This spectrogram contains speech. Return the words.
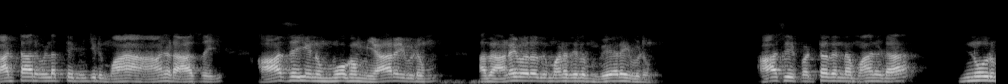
காட்டார் வெள்ளத்தை மிஞ்சிடும் மா மானிட ஆசை. ஆசை எனும் மோகம் யாரை விடும்? அது அனைவரது மனதிலும் வேரை விடும். ஆசைப்பட்டதென்ன மாறிடா? இன்னொரு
